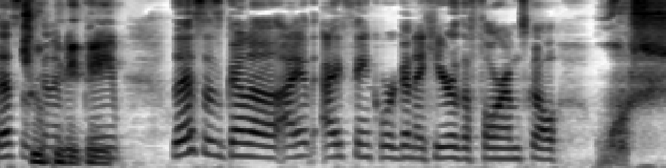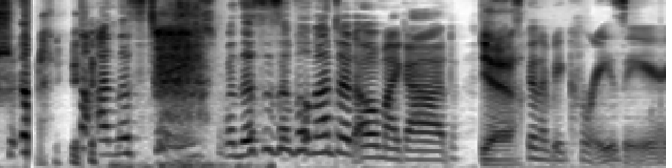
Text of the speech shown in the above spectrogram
This is true gonna be game. This is gonna. I I think we're gonna hear the forums go whoosh on this change when this is implemented. Oh my god, Yeah. it's gonna be crazy.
